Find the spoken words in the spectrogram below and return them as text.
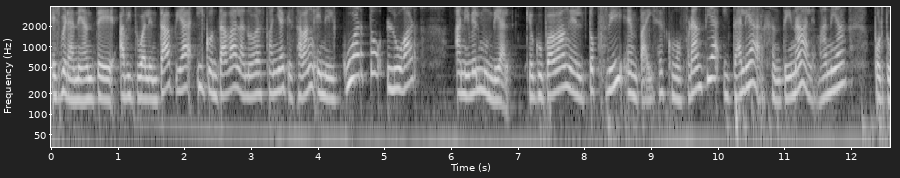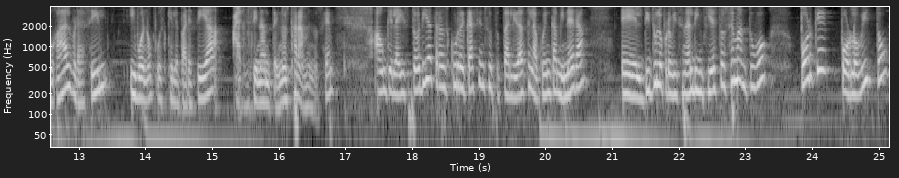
es veraneante habitual en Tapia y contaba a la Nueva España que estaban en el cuarto lugar a nivel mundial, que ocupaban el top 3 en países como Francia, Italia, Argentina, Alemania, Portugal, Brasil y bueno, pues que le parecía alucinante, no es para menos, ¿eh? Aunque la historia transcurre casi en su totalidad en la cuenca minera, el título provisional de Infiesto se mantuvo porque, por lo visto,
